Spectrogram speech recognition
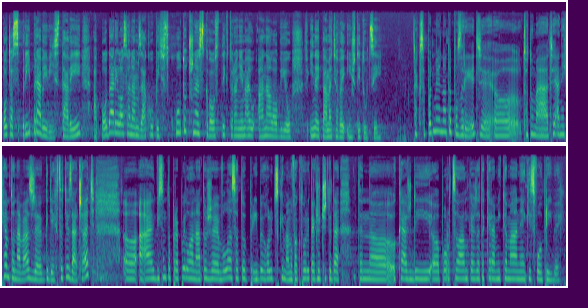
počas prípravy výstavy a podarilo sa nám zakúpiť skutočné skvosty, ktoré nemajú analógiu v inej pamäťovej inštitúcii. Tak sa poďme na to pozrieť, že, uh, čo tu máte a nechám to na vás, že kde chcete začať. Uh, a ak by som to prepojila na to, že volá sa to príbeh holičskej manufaktúry, takže či teda ten uh, každý porcelán, každá tá keramika má nejaký svoj príbeh.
